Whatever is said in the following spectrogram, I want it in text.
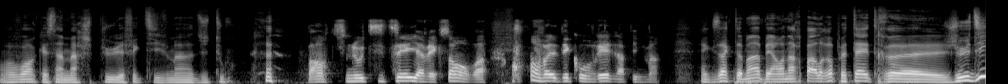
On va voir que ça ne marche plus effectivement du tout. Bon, tu nous titilles avec ça, on va, on va le découvrir rapidement. Exactement. Bien, on en reparlera peut-être euh, jeudi.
